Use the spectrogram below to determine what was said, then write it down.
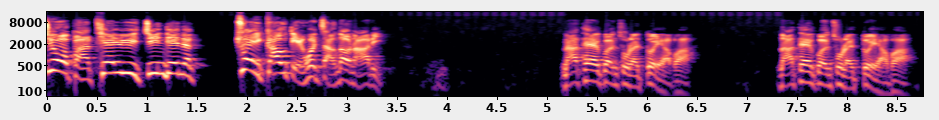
就把天域今天的最高点会涨到哪里？拿太阳光出来对好不好？拿太阳光出来对好不好？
